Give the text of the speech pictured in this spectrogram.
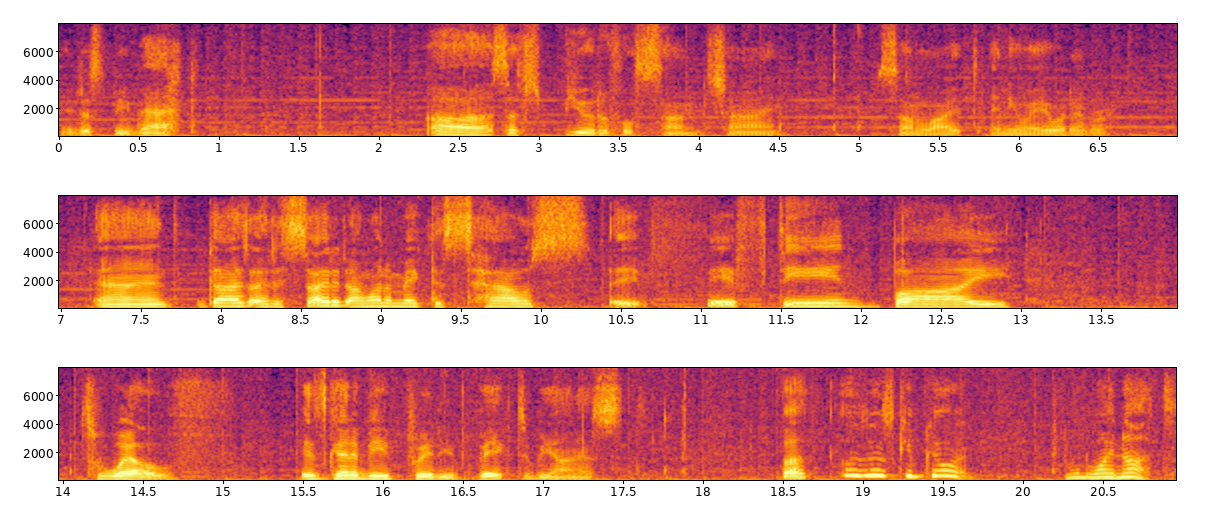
and just be back. Ah, oh, such beautiful sunshine, sunlight. Anyway, whatever. And guys, I decided I want to make this house a 15 by 12. It's gonna be pretty big to be honest. But let's just keep going. I mean, why not?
